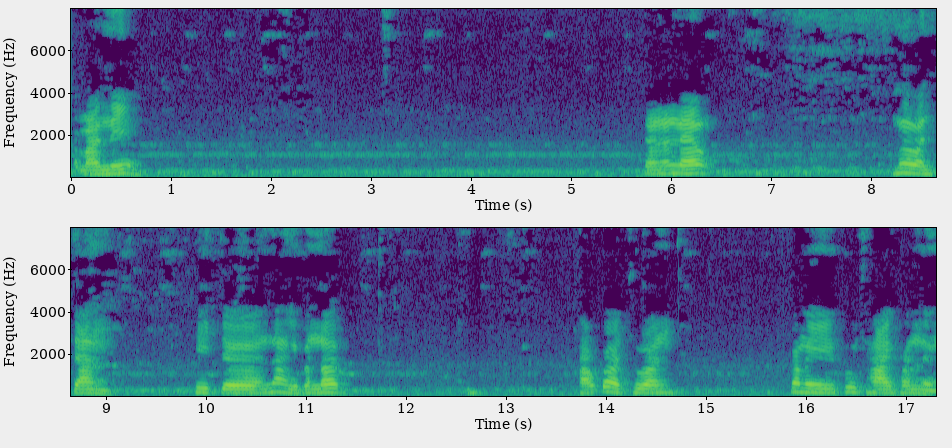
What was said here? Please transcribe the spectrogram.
ประมาณนี้ ดังนั้นแล้ว เมื่อวันจันทร์ที่เจอนั่งอยู่บนรถ เขาก็ชวน ก็มีผู้ชายคนหนึ่ง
